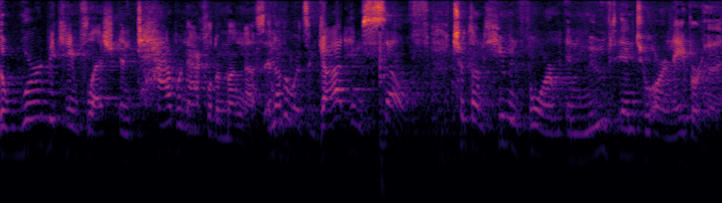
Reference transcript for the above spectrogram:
the Word became flesh and tabernacled among us. In other words, God Himself took on human form and moved into our neighborhood.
